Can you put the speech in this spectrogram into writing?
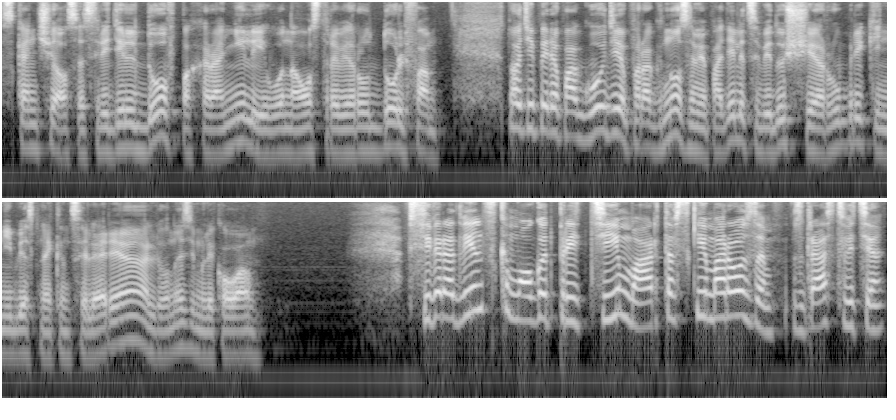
скончался среди льдов, похоронили его на острове Рудольфа. Ну а теперь о погоде. Прогнозами поделится ведущая рубрики «Небесная канцелярия» Алена Землякова. В Северодвинск могут прийти мартовские морозы. Здравствуйте!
